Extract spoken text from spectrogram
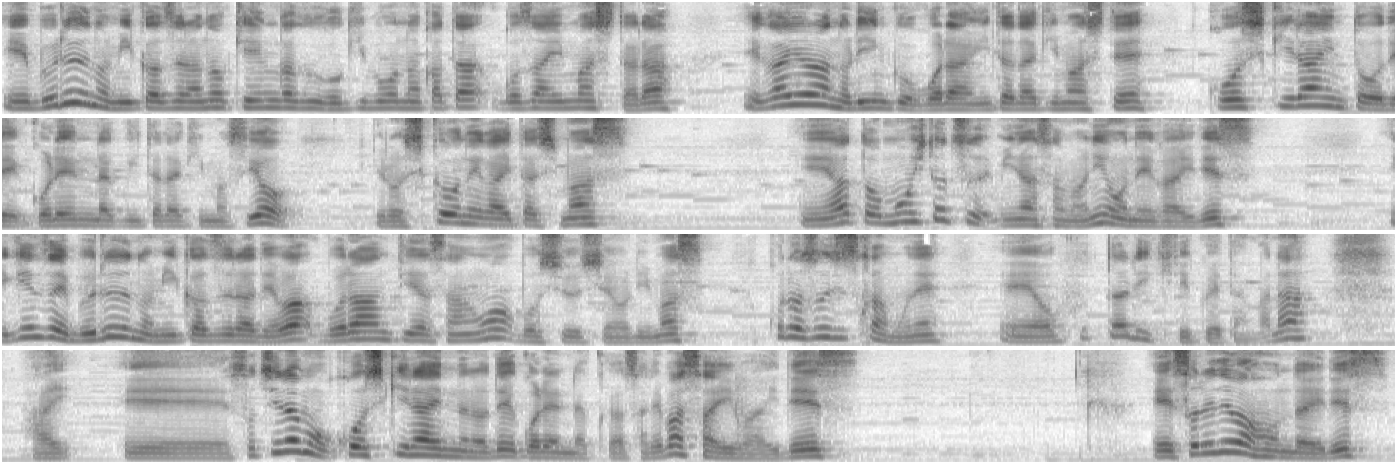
ブルーの三日面の見学ご希望の方ございましたら概要欄のリンクをご覧いただきまして公式 LINE 等でご連絡いただきますようよろしくお願いいたします。あともう一つ皆様にお願いです。現在ブルーの三日面ではボランティアさんを募集しております。これは数日間もね、えー、お二人来てくれたんかな。はい、えー、そちらも公式 LINE なのでご連絡くだされば幸いです、えー、それでは本題です、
